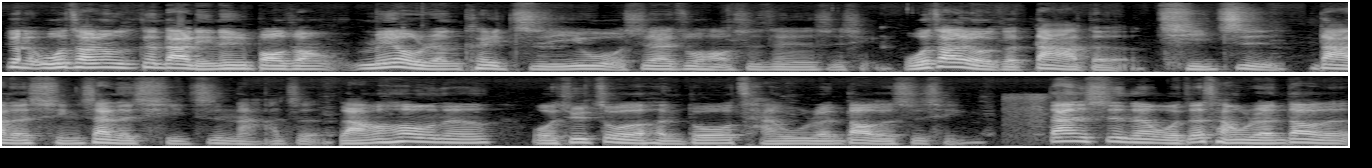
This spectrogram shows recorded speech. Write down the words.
对我只要用更大的理念去包装，没有人可以质疑我是在做好事这件事情。我只要有个大的旗帜、大的行善的旗帜拿着，然后呢，我去做了很多惨无人道的事情。但是呢，我这惨无人道的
